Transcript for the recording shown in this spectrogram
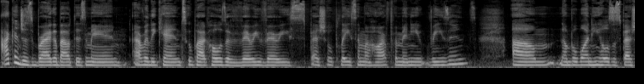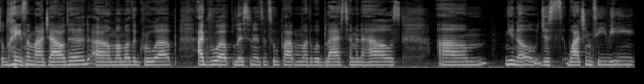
I can just brag about this man. I really can. Tupac holds a very, very special place in my heart for many reasons. Um, number one, he holds a special place in my childhood. Um, my mother grew up, I grew up listening to Tupac. My mother would blast him in the house. Um, you know, just watching TV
